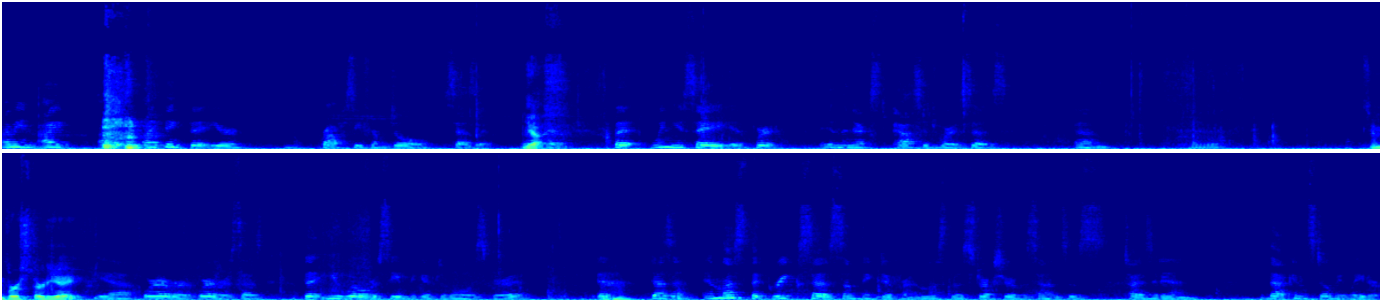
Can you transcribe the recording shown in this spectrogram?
I mean, I, I, I think that your prophecy from Joel says it. right Yes. there. But when you say, for, in the next passage where it says, um, in verse 38. Yeah, wherever, wherever it says that you will receive the gift of the Holy Spirit. It Mhm. doesn't, unless the Greek says something different, unless the structure of the sentences ties it in, that can still be later.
